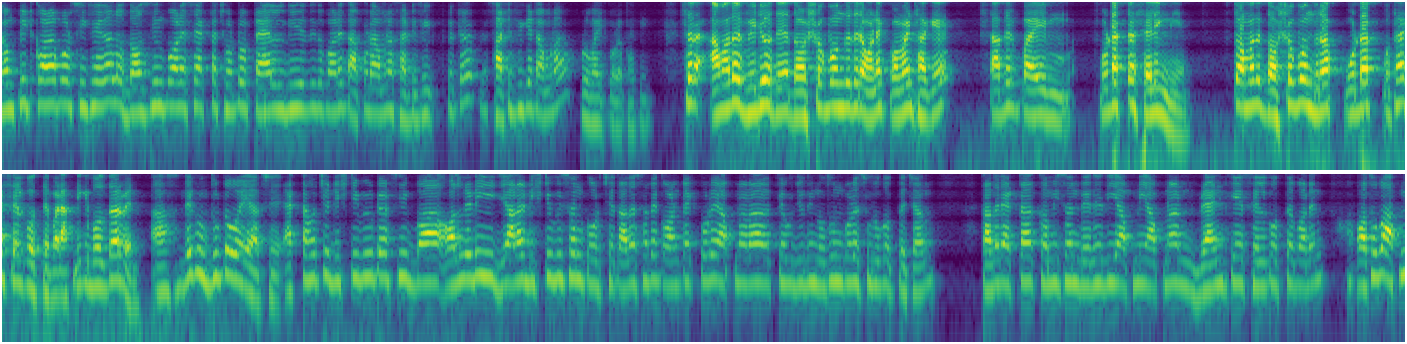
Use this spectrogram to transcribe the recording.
কমপ্লিট করার পর শিখে গেল দশ দিন পর এসে একটা ছোট ট্রায়াল দিয়ে দিতে পারে তারপরে আমরা সার্টিফিকেট সার্টিফিকেট আমরা প্রোভাইড করে থাকি। স্যার আমাদের ভিডিওতে দর্শক বন্ধুদের অনেক কমেন্ট থাকে তাদের প্রোডাক্টটা সেলিং নিয়ে। তো আমাদের দর্শক বন্ধুরা প্রোডাক্ট কোথায় সেল করতে পারে? আপনি কি বলতে পারবেন? দেখুন, দুটো ওয়ে আছে। একটা হচ্ছে ডিস্ট্রিবিউটারশিপ বা অলরেডি যারা ডিস্ট্রিবিউশন করছে, তাদের সাথে কন্ট্যাক্ট করে আপনারা কেউ যদি নতুন করে শুরু করতে চান, তাদের একটা কমিশন বেঁধে দিয়ে আপনি আপনার ব্র্যান্ডকে সেল করতে পারেন, অথবা আপনি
